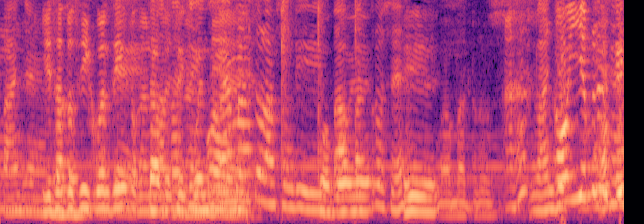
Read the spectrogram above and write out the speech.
Panjang. Iya satu sequence itu kan. satu Satu sequence. Emang tuh langsung di babat terus ya. iya. Babat terus. Lanjut. Oh iya benar sih.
